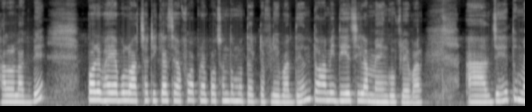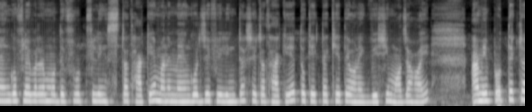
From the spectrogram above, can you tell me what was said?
ভালো লাগবে। পরে ভাইয়া বলল আচ্ছা ঠিক আছে আপু, আপনার পছন্দ মতো একটা ফ্লেভার দেন। তো আমি দিয়েছিলাম ম্যাঙ্গো ফ্লেভার। আর যেহেতু ম্যাঙ্গো ফ্লেভারের মধ্যে ফ্রুট ফিলিংসটা থাকে মানে ম্যাঙ্গোর যে ফিলিংটা সেটা থাকে, তো কেকটা খেতে অনেক বেশি মজা হয়। আমি প্রত্যেকটা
